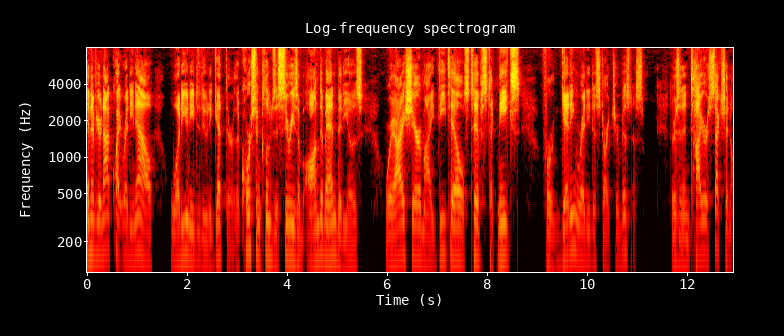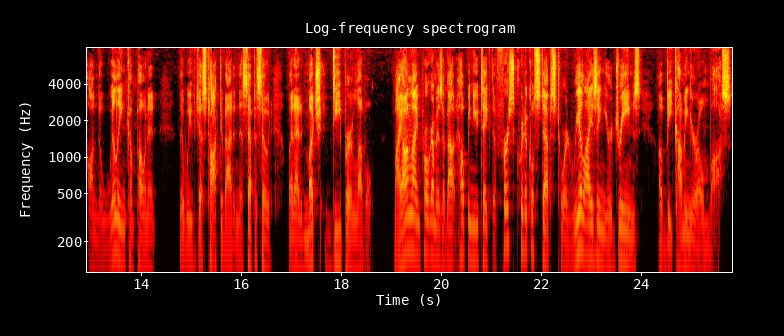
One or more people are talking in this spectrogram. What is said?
And if you're not quite ready now, what do you need to do to get there? The course includes a series of on demand videos where I share my details, tips, techniques for getting ready to start your business. There's an entire section on the willing component that we've just talked about in this episode, but at a much deeper level. My online program is about helping you take the first critical steps toward realizing your dreams of becoming your own boss.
